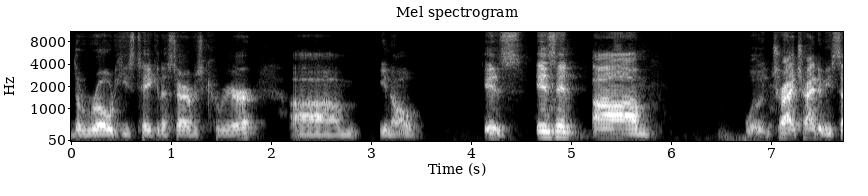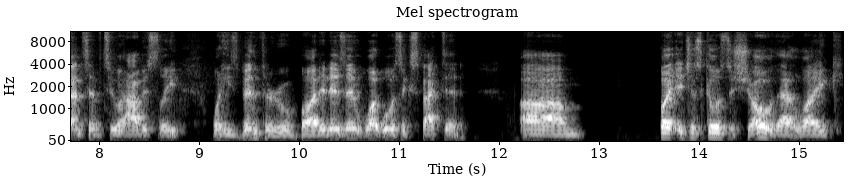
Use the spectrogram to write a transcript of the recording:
the road he's taken to start of his career. Um, you know, is isn't um try trying to be sensitive to obviously what he's been through, but it isn't what was expected. Um, but it just goes to show that like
